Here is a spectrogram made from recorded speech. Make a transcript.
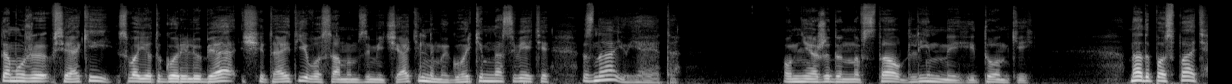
К тому же всякий, свое-то горе любя, считает его самым замечательным и горьким на свете. Знаю я это. Он неожиданно встал, длинный и тонкий. Надо поспать.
